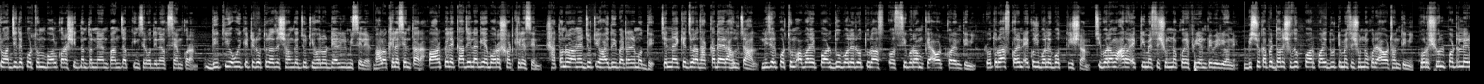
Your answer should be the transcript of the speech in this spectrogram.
টস জিতে প্রথম বল করার সিদ্ধান্ত নেন পাঞ্জাব কিংসের অধিনায়ক স্যাম করান। দ্বিতীয় উইকেটে রতুরাজের সঙ্গে জুটি হলো ড্যারিল মিসেলের। ভালো খেলেছেন তারা। পাওয়ার পেলে কাজে লাগিয়ে বড় শট খেলেছেন। সাতান্ন রানের জুটি হয় দুই ব্যাটারের মধ্যে। চেন্নাইকে জোড়া ধাক্কা দেয় রাহুল চাহাল। নিজের প্রথম ওভারের পর দু বলে রতুরাজ ও শিবরমকে আউট করেন তিনি। ঋতুরাজ করেন একুশ বলে বত্রিশ রান। শিবরাম আরও একটি ম্যাচে শূন্য করে ফিরেন পেভিলিয়নে। বিশ্বকাপের দলে সুযোগ পাওয়ার পরে দুটি ম্যাচে শূন্য করে আউট হন তিনি। হরশুল পটেলের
